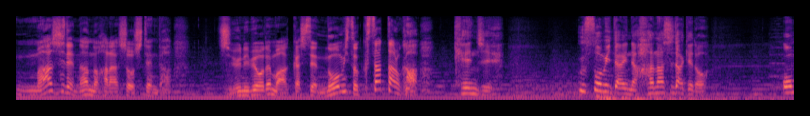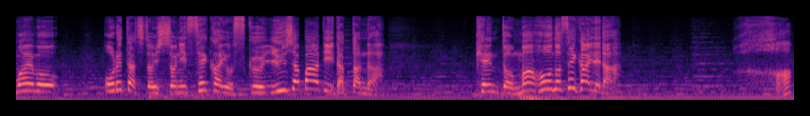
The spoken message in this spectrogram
マジで何の話をしてんだ？中二病でも悪化して脳みそ腐ったのか？ケンジ嘘みたいな話だけどお前も俺たちと一緒に世界を救う勇者パーティーだったんだ。剣と魔法の世界でだ。は？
